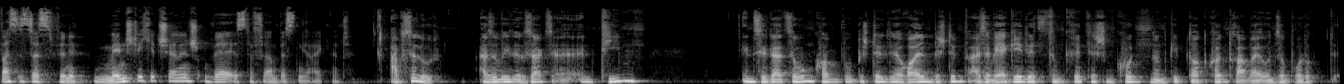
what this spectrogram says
was ist das für eine menschliche Challenge und wer ist dafür am besten geeignet? Absolut. Also wie du sagst, äh, ein Team in Situationen kommt, wo bestimmte Rollen bestimmt, also wer geht jetzt zum kritischen Kunden und gibt dort Kontra bei unserem Produkt,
